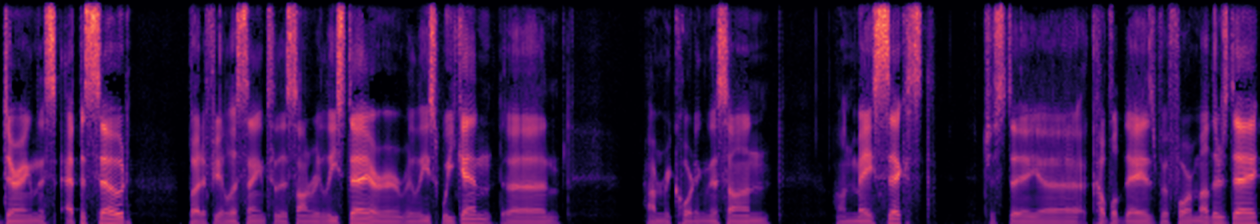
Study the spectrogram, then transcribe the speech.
during this episode. But if you're listening to this on release day or release weekend, uh, I'm recording this on on May 6th, just a, uh, couple days before Mother's Day,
